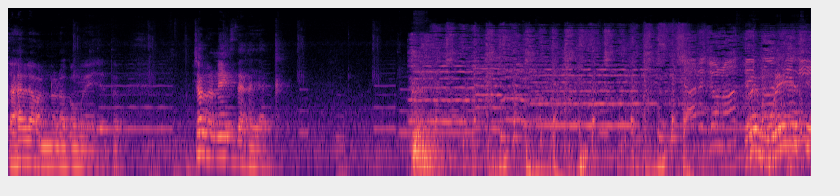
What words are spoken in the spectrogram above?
তাহলে অন্যরকম হয়ে যেত। চলো নেক্সট দেখা যাক। এবার মরে গেছে।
